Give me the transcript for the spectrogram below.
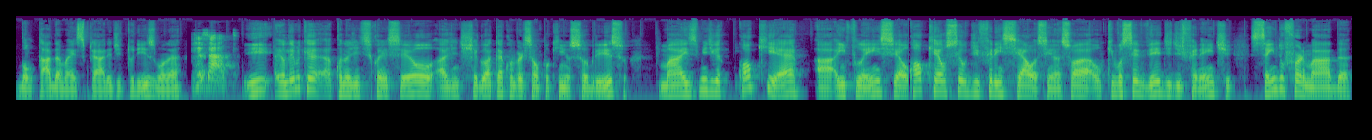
voltada mais para a área de turismo, né? Exato. E eu lembro que eh, quando a gente se conheceu, a gente chegou até a conversar um pouquinho sobre isso. Mas me diga, qual que é a influência, qual que é o seu diferencial, assim, a sua, o que você vê de diferente sendo formada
